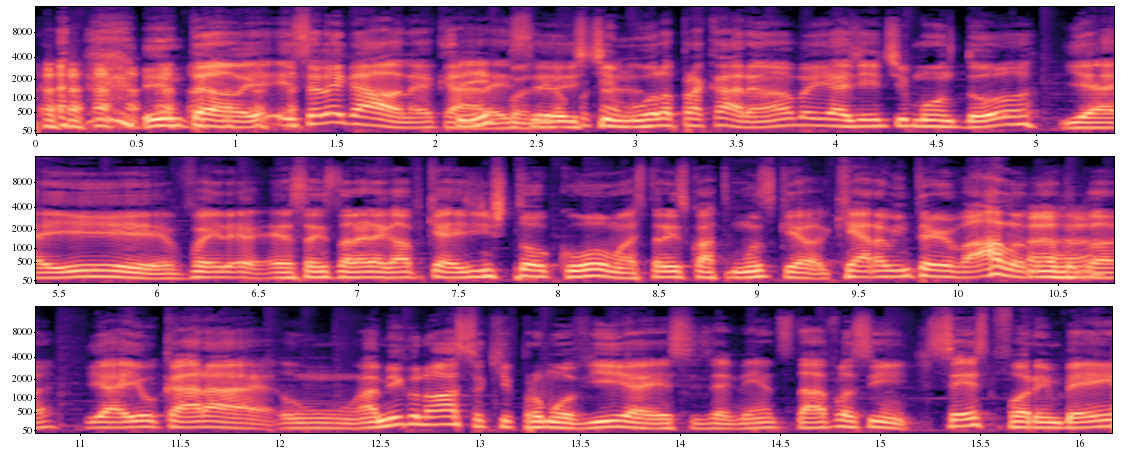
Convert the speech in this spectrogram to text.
então, isso é legal, né, cara? Sim, isso pô, estimula pra caramba e a gente montou. E aí foi essa história legal porque a gente tocou umas três, quatro músicas que, que era o intervalo, né? Do... E aí o cara, um um amigo nosso que promovia esses eventos, tá? falou assim: se forem bem,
